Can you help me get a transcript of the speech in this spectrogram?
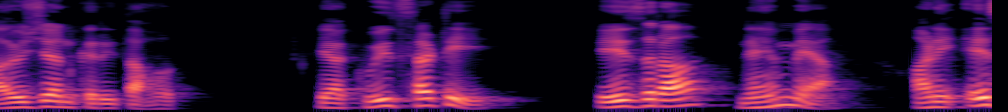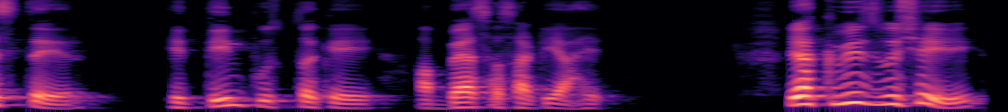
आयोजन करीत आहोत. या क्विजसाठी एजरा नेहम्या आणि एस्तेर ही तीन पुस्तके अभ्यासासाठी आहेत. या क्विजविषयी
